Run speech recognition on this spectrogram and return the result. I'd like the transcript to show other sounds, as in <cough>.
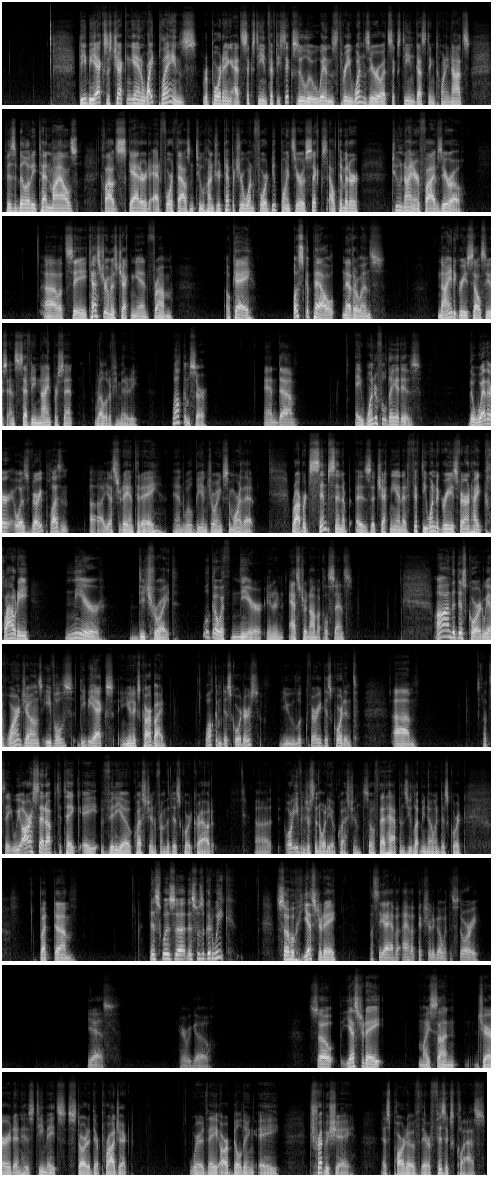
DBX is checking in. White Plains reporting at 1656 Zulu, winds 310 at 16, gusting 20 knots. Visibility 10 miles, clouds scattered at 4,200. Temperature 14, dew point 06, altimeter 29er50. Uh, let's see. Test room is checking in from, okay, Oskapel, Netherlands, 9 degrees Celsius and 79% relative humidity. Welcome, sir. And um, a wonderful day it is. The weather was very pleasant uh, yesterday and today, and we'll be enjoying some more of that. Robert Simpson is uh, checking in at 51 degrees Fahrenheit, cloudy near Detroit. We'll go with near in an astronomical sense. On the Discord, we have Warren Jones, Evils, DBX, and Unix Carbide. Welcome, Discorders. You look very discordant. Um, let's see. We are set up to take a video question from the Discord crowd. Uh, or even just an audio question. So if that happens, you let me know in Discord. But um, this was uh, this was a good week. So <laughs> yesterday, let's see. I have a, I have a picture to go with the story. Yes. Here we go. So yesterday, my son Jared and his teammates started their project where they are building a trebuchet as part of their physics class.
